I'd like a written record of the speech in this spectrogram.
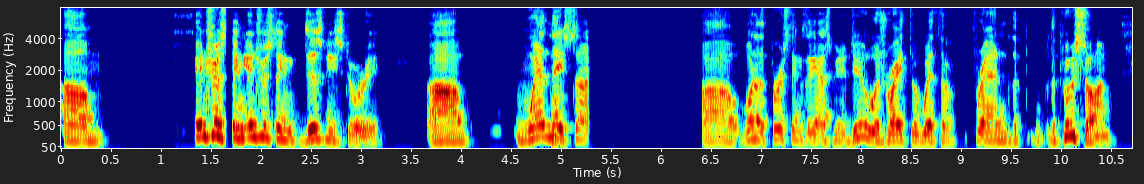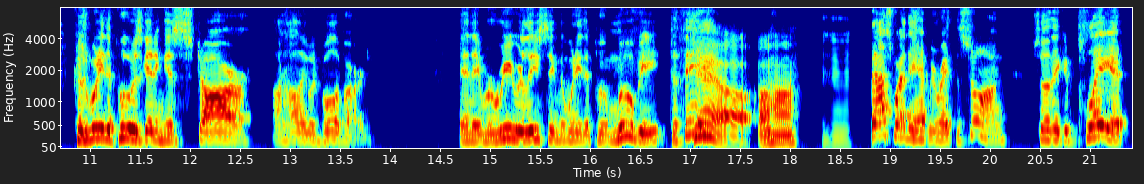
Um, interesting, interesting Disney story. Um, when they signed uh, one of the first things they asked me to do was write the with a friend the the Pooh song because Winnie the Pooh was getting his star on Hollywood Boulevard, and they were re-releasing the Winnie the Pooh movie to theater. Yeah, uh huh. Mm-hmm. That's why they had me write the song so they could play it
